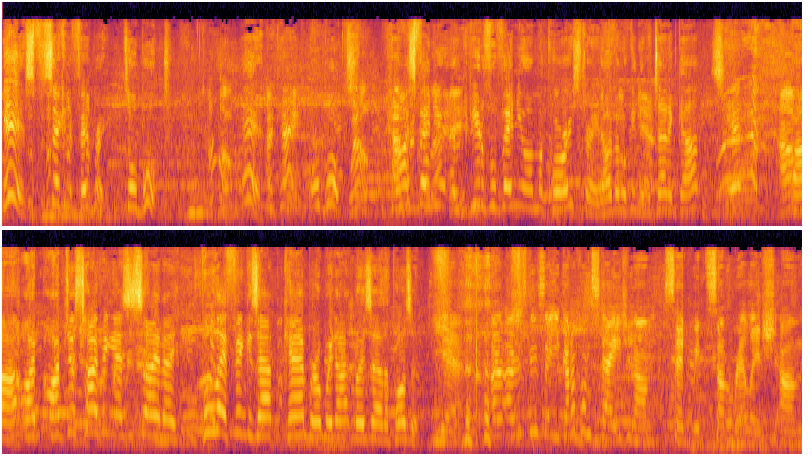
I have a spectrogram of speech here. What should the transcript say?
Yes, for second of February. It's all booked. Oh, yeah, okay. all booked. Well, how nice venue, a beautiful venue on Macquarie Street, overlooking Yeah. the Botanic Gardens. Yeah, uh, I'm, I'm just hoping, as I say, they pull their fingers out in Canberra and we don't lose our deposit. Yeah. I, I was going to say, you got up on stage and um, said with some relish um,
